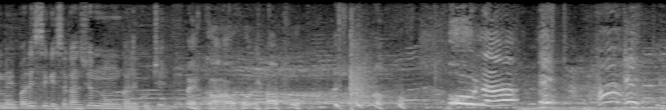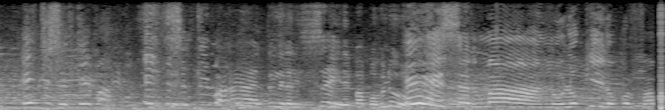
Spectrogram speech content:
me parece que esa canción nunca la escuché. Me cago en la puta. Este, este, este es el tema. Este es el tema. Ah, el tren de la 16 de Papo Blue. Es hermano, lo quiero, por favor.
